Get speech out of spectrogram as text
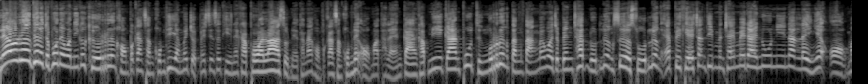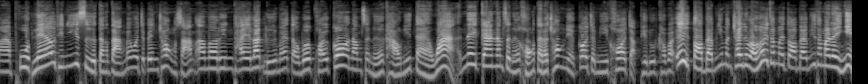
แล้วเรื่องที่เราจะพูดในวันนี้ก็คือเรื่องของประกันสังคมที่ยังไม่จดไม่สิ้นสักทีนะครับเพราะว่าล่าสุดเนี่ยทางด้านของประกันสังคมได้ออกมาแถลงการครับมีการพูดถึงเรื่องต่างๆ ไม่ว่าจะเป็นแชทหลุดเรื่องเสื้อสูทเรื่องแอปพลิเคชันที่มันใช้ไม่ได้นู่นนี่นั่นอะไรอย่างเงี้ยออกมาพูด แล้วทีนี้สื่อต่างๆ ไม่ว่าจะเป็นช่อง 3อมรินไทยรัฐหรือแม้แต่เวิร์กพอยต์ก็นำเสนอข่าวนี้แต่ว่าในการนำเสนอของแต่ละช่องเนี่ยก็จะมีข้อจับพิรุธครับว่าเอ้ยตอบแบบนี้มันใช่หรือเปล่าเฮ้ยทำไมตอบแบบนี้ทำไมอะไรอย่างงี้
